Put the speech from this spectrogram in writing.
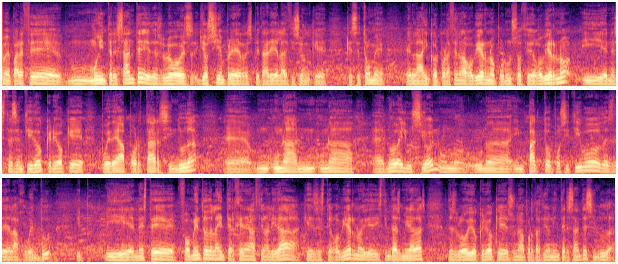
me parece muy interesante y desde luego es, yo siempre respetaré la decisión que, se tome en la incorporación al gobierno por un socio de gobierno y en este sentido creo que puede aportar sin duda eh, una, eh, nueva ilusión, un, uh, impacto positivo desde la juventud y, en este fomento de la intergeneracionalidad que es este gobierno y de distintas miradas, desde luego yo creo que es una aportación interesante sin duda.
